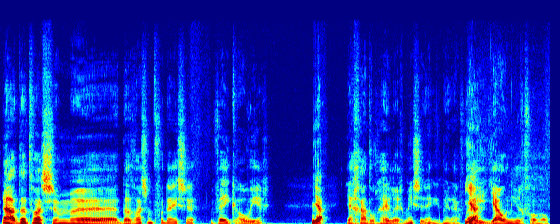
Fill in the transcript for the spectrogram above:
Nou, dat was hem, eh, dat was hem voor deze week alweer. Ja. Jij gaat ons heel erg missen, denk ik, middag. Ja. Jou in ieder geval wel.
